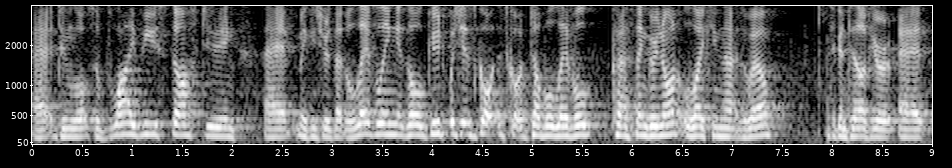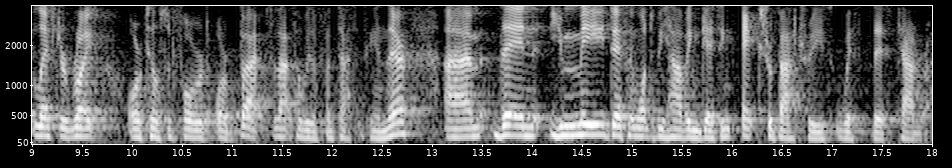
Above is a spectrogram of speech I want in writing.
uh, doing lots of live view stuff, doing uh, making sure that the leveling is all good, which it's got it's got a double level kind of thing going on, liking that as well. So you can tell if you're uh, left or right or tilted forward or back. So that's always a fantastic thing in there. Um, then you may definitely want to be having getting extra batteries with this camera.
